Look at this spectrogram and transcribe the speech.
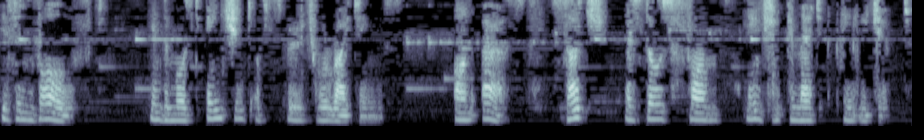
is involved in the most ancient of spiritual writings on earth, such as those from ancient Kemet in Egypt.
